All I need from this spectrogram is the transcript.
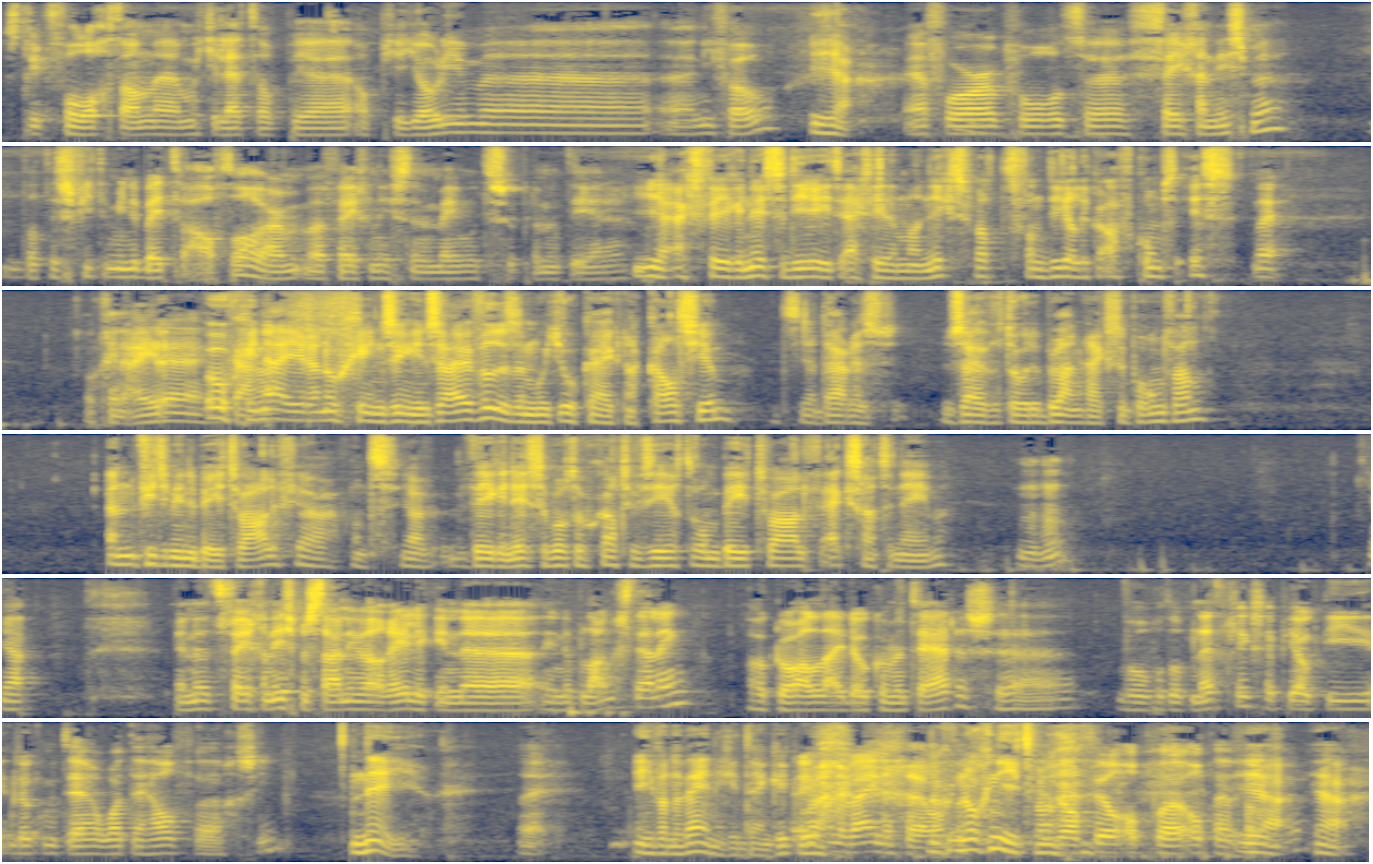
strikt volgt, dan eh, moet je letten op je, op je jodium eh, eh. Ja, En voor bijvoorbeeld veganisme, dat is vitamine B12 toch, waar, veganisten mee moeten supplementeren. ja, echt veganisten die eten echt helemaal niks wat van dierlijke afkomst is. Nee. Ook geen eieren. Ook kaas. geen eieren en ook geen, geen zuivel, dus dan moet je ook kijken naar calcium. Ja, daar is zuivel toch de belangrijkste bron van. En vitamine B12, ja. Want ja, veganisten wordt ook geadviseerd om B12 extra te nemen. Mhm. Ja. En het veganisme staat nu wel redelijk in de, in de belangstelling. Ook door allerlei documentaires. eh, bijvoorbeeld op Netflix heb je ook die documentaire What the Health eh, gezien? Nee, Nee. een van de weinigen denk ik. Een maar van de weinige. want nog, er nog niet. is wel veel op, ophef over. ja, ja.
